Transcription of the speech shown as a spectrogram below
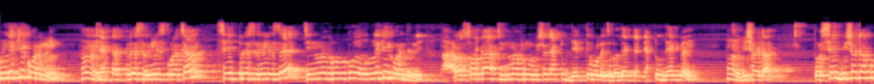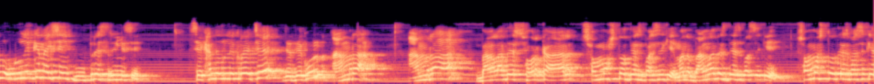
উল্লেখই করেননি। হুম, একটা প্রেস রিলিজ করেছেন, সেই প্রেস রিলিজে চিন্ময় প্রভুর কোনো উল্লেখই করেননি। ভারত সরকার চিন্ময় প্রভু বিষয়টা একটু দেখতে বলেছিল একটু দেখবেন, হুম, বিষয়টা। তো সেই বিষয়টা কোনো উল্লেখে নাই সেই প্রেস রিলিজে সেখানে উল্লেখ রয়েছে যে, দেখুন, আমরা আমরা বাংলাদেশ সরকার সমস্ত দেশবাসীকে মানে বাংলাদেশ দেশবাসীকে, সমস্ত দেশবাসীকে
